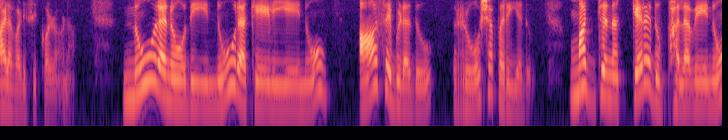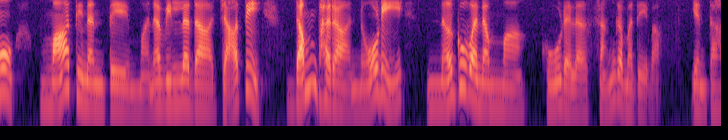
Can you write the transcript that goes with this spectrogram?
ಅಳವಡಿಸಿಕೊಳ್ಳೋಣ. ನೂರ ನೋದಿ, ನೂರ ಕೇಳಿ ಆಸೆ ಬಿಡದು, ರೋಷ ಪರಿಯದು. ಮಜ್ಜನ ಕೆರೆದು ಫಲವೇನೋ ಮಾತಿನಂತೆ ಮನವಿಲ್ಲದ ಜಾತಿ ಡಂಭರ ನೋಡಿ ನಗುವ ನಮ್ಮ ಕೂಡಲ ಸಂಗಮ ದೇವ ಎಂತಹ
